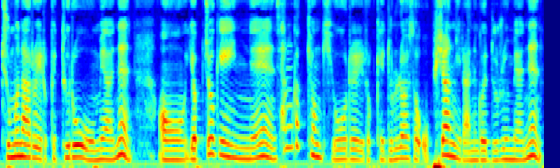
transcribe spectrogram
주문하러 이렇게 들어오면은 어 옆쪽에 있는 삼각형 기호를 이렇게 눌러서 옵션이라는 걸 누르면은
